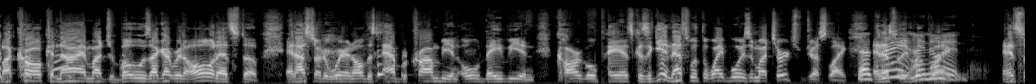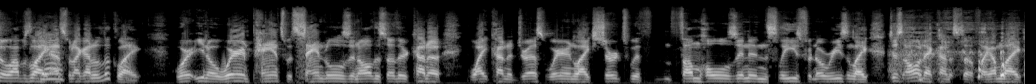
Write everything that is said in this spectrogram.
my Karl Kani and my Girbauds. I got rid of all that stuff, and I started wearing all this Abercrombie and Old Navy and cargo pants because again, that's what the white boys in my church dress like, that's and that's right. what they look like. It. And so I was like, yeah. that's what I got to look like. Where you know, wearing pants with sandals and all this other kind of white kind of dress, wearing like shirts with thumb holes in it and sleeves for no reason, like just all that kind of stuff. Like I'm like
